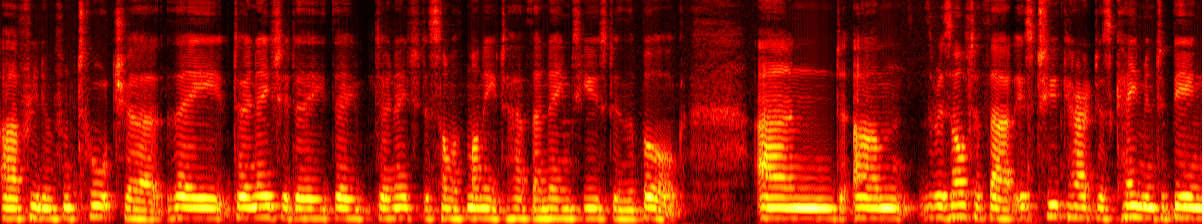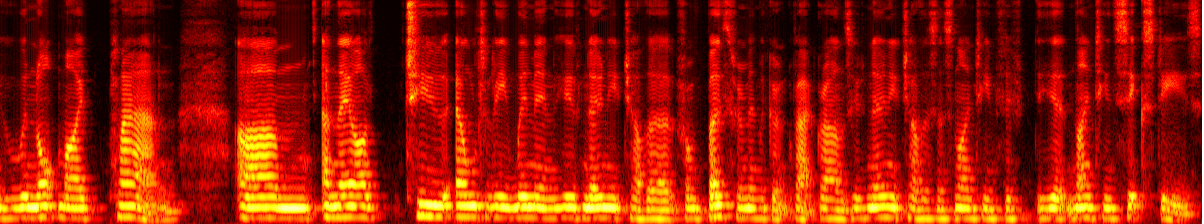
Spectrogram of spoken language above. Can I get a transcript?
uh, Freedom from Torture, they donated a they donated a sum of money to have their names used in the book. And um, the result of that is two characters came into being who were not my plan. Um, and they are two elderly women who've known each other from both from immigrant backgrounds, who've known each other since 1950, 1960s.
